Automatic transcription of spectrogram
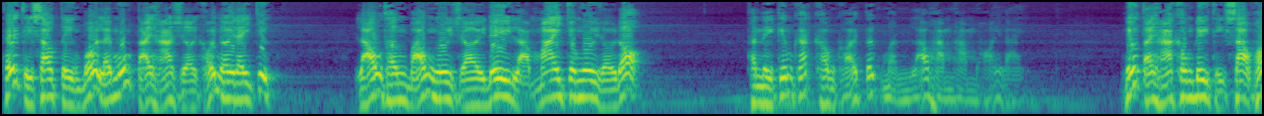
Thế thì sao tiền bối lại muốn tại hạ rời khỏi nơi đây chứ? Lão thần bảo ngươi rời đi là mai cho ngươi rồi đó. Thanh ni kiếm khách không khỏi tức mình, lão hầm hầm hỏi lại. Nếu tại hạ không đi thì sao hả?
